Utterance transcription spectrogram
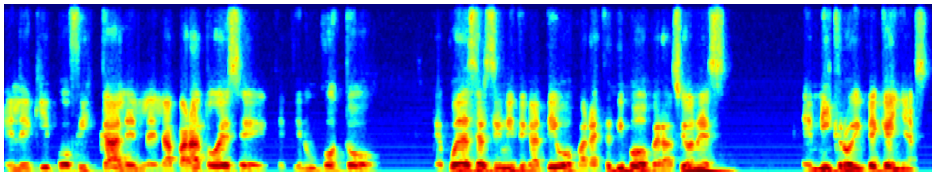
el equipo fiscal, el, aparato ese que tiene un costo que puede ser significativo para este tipo de operaciones eh, micro y pequeñas,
